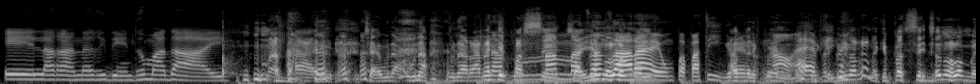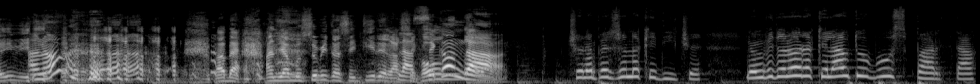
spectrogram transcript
E la rana ridendo, ma dai. Ma dai, c'è una, una- una rana Una che passeggia. mamma io zanzara mai- è un papatigre. Ah, per quello, no, eh, perché per una rana che passeggia non l'ho mai vista. Ah, no? Vabbè, andiamo subito a sentire la, La seconda. seconda. C'è una persona che dice, non vedo l'ora che l'autobus parta.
